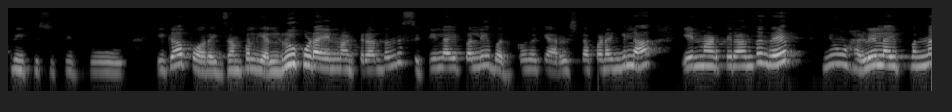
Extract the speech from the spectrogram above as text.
ಪ್ರೀತಿಸುತ್ತಿತ್ತು. ಈಗ ಫಾರ್ ಎಕ್ಸಾಂಪಲ್ ಎಲ್ಲರೂ ಕೂಡ ಏನ್ ಮಾಡ್ತೀರಾ ಅಂತಂದ್ರೆ ಸಿಟಿ ಲೈಫ್ ಅಲ್ಲಿ ಬದುಕೋದಕ್ಕೆ ಯಾರು ಇಷ್ಟಪಡಂಗಿಲ್ಲ. ಏನ್ ಮಾಡ್ತೀರಾ ಅಂತಂದ್ರೆ ನೀವು ಹಳ್ಳಿ ಲೈಫ್ ಅನ್ನ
